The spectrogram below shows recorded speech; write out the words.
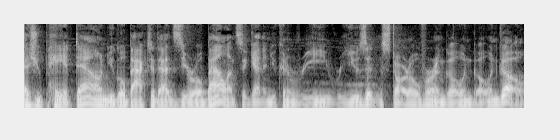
as you pay it down, you go back to that zero balance again and you can re reuse it and start over and go and go and go.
